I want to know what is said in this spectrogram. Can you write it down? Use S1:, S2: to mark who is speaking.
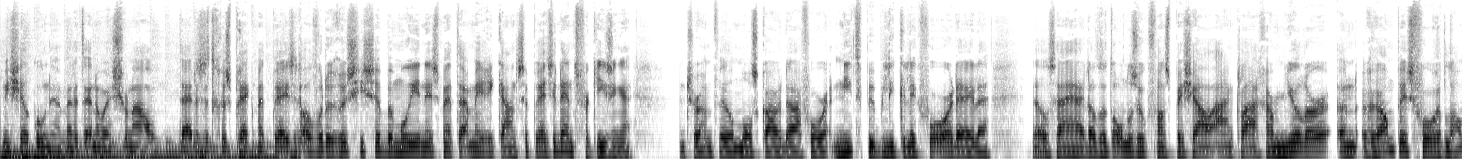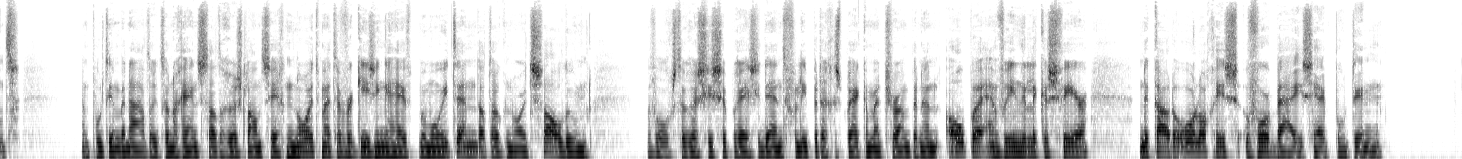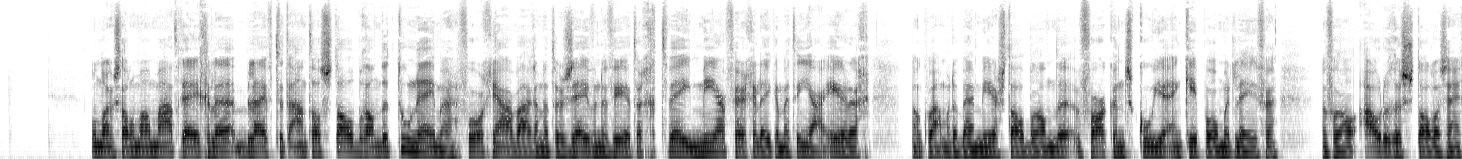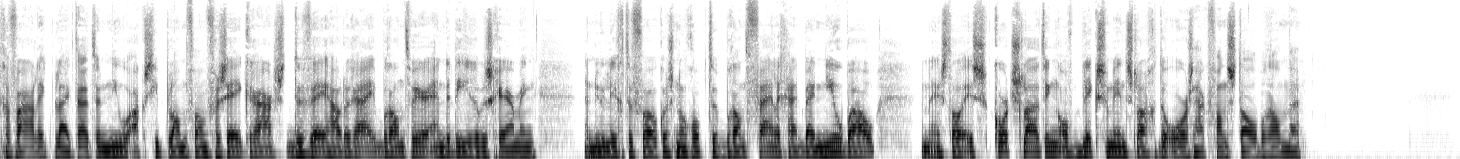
S1: Michel Koenen met het NOS-journaal. Tijdens het gesprek met president over de Russische bemoeienis met de Amerikaanse presidentsverkiezingen. Trump wil Moskou daarvoor niet publiekelijk veroordelen. Wel zei hij dat het onderzoek van speciaal aanklager Mueller een ramp is voor het land. En Poetin benadrukte nog eens dat Rusland zich nooit met de verkiezingen heeft bemoeid en dat ook nooit zal doen. Volgens de Russische president verliepen de gesprekken met Trump in een open en vriendelijke sfeer. De Koude Oorlog is voorbij, zei Poetin. Ondanks allemaal maatregelen blijft het aantal stalbranden toenemen. Vorig jaar waren het er 47, twee meer vergeleken met een jaar eerder. Dan kwamen er bij meer stalbranden varkens, koeien en kippen om het leven. vooral oudere stallen zijn gevaarlijk, blijkt uit een nieuw actieplan van verzekeraars, de veehouderij, brandweer en de dierenbescherming. En nu ligt de focus nog op de brandveiligheid bij nieuwbouw. Meestal is kortsluiting of blikseminslag de oorzaak van stalbranden.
